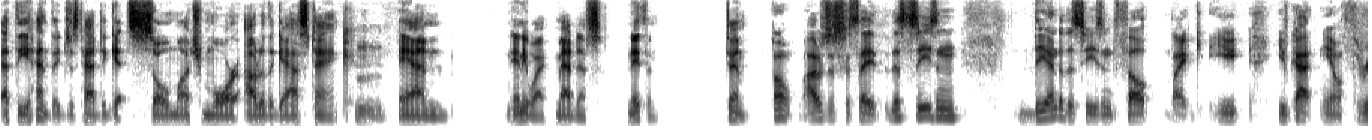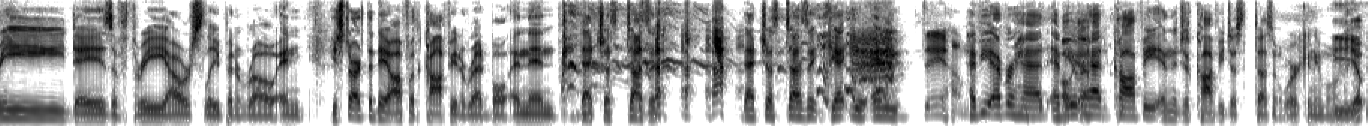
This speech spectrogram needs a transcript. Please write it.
at the end they just had to get so much more out of the gas tank. And anyway, madness. Nathan, Tim, Oh, I was just gonna say this season, the end of the season felt like you you've got you know three days of three hours sleep in a row, and you start the day off with coffee and a Red Bull, and then that just doesn't that just doesn't get you any. Damn. Have you ever had Have Oh, you ever yeah. had coffee and then just coffee just doesn't work anymore? yep,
